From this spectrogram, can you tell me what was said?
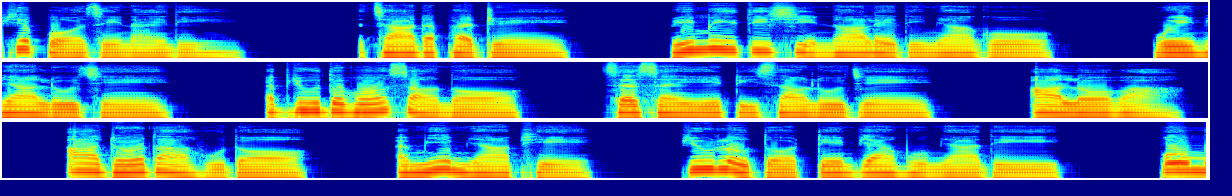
ဖြစ်ပေါ်စေနိုင်သည် အခြားတစ်ဖက်တွင်မိမိသိရှိနားလည်သည်များကို ဝေမျှလိုခြင်းအပြူသဘောဆောင်သော ဆက်ဆံရေးတိဆောက်လိုခြင်းအလောဘအဒေါသဟုသော အမြင့်များဖြင့်ပြုလုပ်သော တင်ပြမှုများသည်ပုံမ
